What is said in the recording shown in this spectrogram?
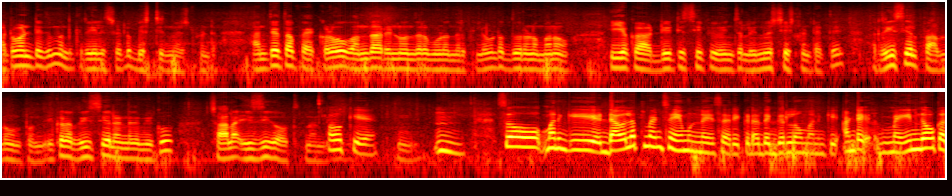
అటువంటిది మనకి రియల్ ఎస్టేట్లో బెస్ట్ ఇన్వెస్ట్మెంట్. అంతే తప్ప ఎక్కడో వంద రెండు వందల మూడు వందల కిలోమీటర్ దూరంలో మనం ఈ యొక్క డిటీసీపీ వెంచర్లో ఇన్వెస్ట్ చేసినట్టయితే రీసేల్ ప్రాబ్లం ఉంటుంది. ఇక్కడ రీసేల్ అనేది మీకు చాలా ఈజీగా అవుతుందండి. ఓకే. సో మనకి డెవలప్మెంట్స్ ఏమున్నాయి సార్ ఇక్కడ దగ్గరలో మనకి? అంటే మెయిన్గా ఒక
